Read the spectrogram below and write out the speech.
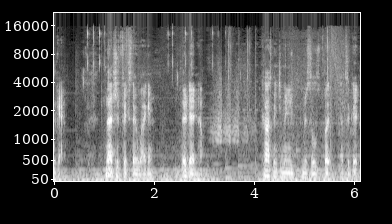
Okay. That should fix their wagon. They're dead now. Cost me too many missiles, but that's a good.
